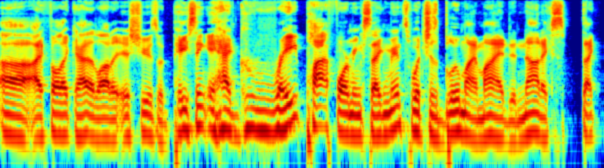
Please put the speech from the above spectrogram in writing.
Uh, I felt like I had a lot of issues with pacing. It had great platforming segments, which just blew my mind. I did not expect.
